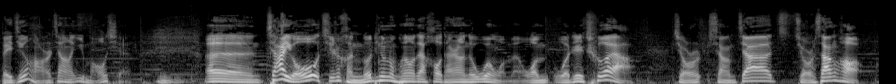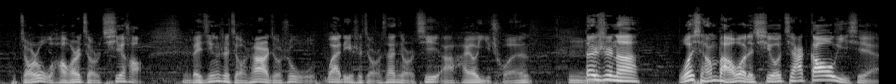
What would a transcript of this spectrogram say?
北京好像降了一毛钱。嗯呃，加油！其实很多听众朋友在后台上都问我们，我我这车呀，九十想加九十三号、九十五号或者九十七号，嗯北京是九十二、九十五，外地是九十三、九十七啊，还有乙醇。嗯但是呢，我想把我的汽油加高一些，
